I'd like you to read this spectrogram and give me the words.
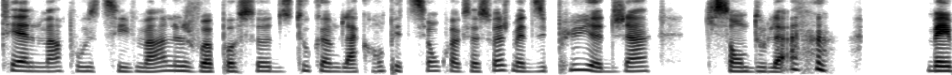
tellement positivement. Là. Je vois pas ça du tout comme de la compétition, quoi que ce soit. Je me dis, plus il y a de gens qui sont doulas, ben,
